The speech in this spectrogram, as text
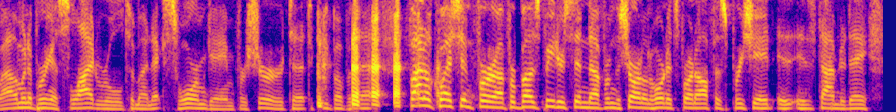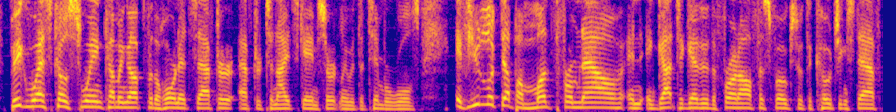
Well, I'm going to bring a slide rule to my next Swarm game for sure to, to keep up with that. Final question for uh, for Buzz Peterson uh, from the Charlotte Hornets front office. Appreciate his time today. Big West Coast swing coming up for the Hornets after after tonight's game, certainly with the Timberwolves. If you looked up a month from now and, and got together the front office folks with the coaching staff,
